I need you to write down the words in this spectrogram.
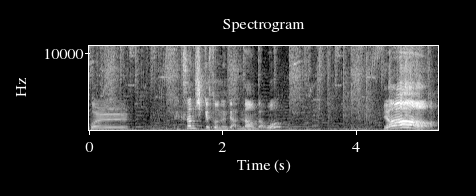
헐. 130개 썼는데 안 나온다고? 야!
